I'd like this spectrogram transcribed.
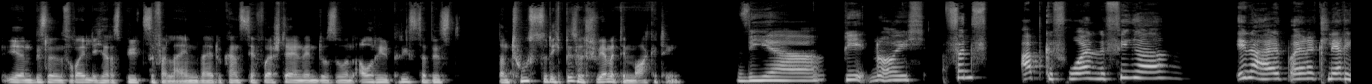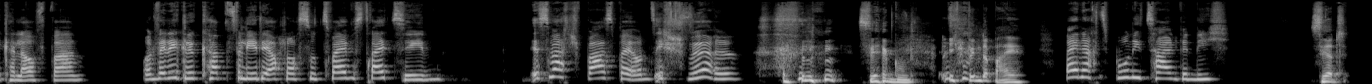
ihr ein bisschen ein freundlicheres Bild zu verleihen, weil du kannst dir vorstellen, wenn du so ein Auril-Priester bist, dann tust du dich ein bisschen schwer mit dem Marketing. Wir bieten euch fünf abgefrorene Finger innerhalb eurer Klerikerlaufbahn. Und wenn ihr Glück habt, verliert ihr auch noch so zwei bis drei Zehen. Es macht Spaß bei uns, ich schwöre. Sehr gut. Ich bin dabei. Weihnachtsboni zahlen wir nicht. Sie hat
